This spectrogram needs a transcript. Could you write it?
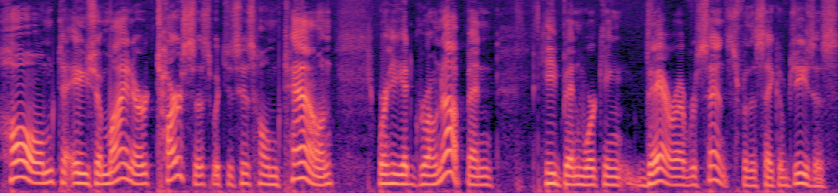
home to Asia Minor, Tarsus, which is his hometown, where he had grown up. And he'd been working there ever since for the sake of Jesus.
